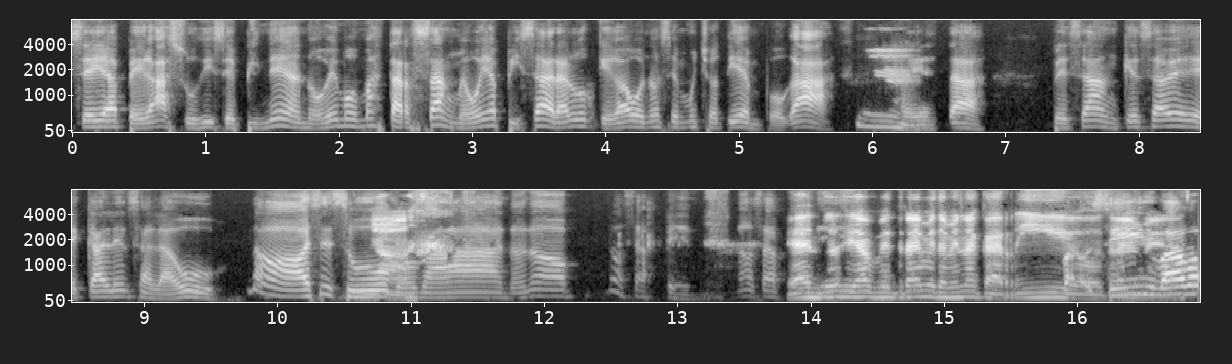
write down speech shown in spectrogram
Sella Pegasus dice, Pineda, nos vemos más Tarzán, me voy a pisar, algo que Gabo no hace mucho tiempo. Ga, ahí está. Pesán, ¿qué sabes de Callens a la U? No, ese es humo, No. mano, no, no seas pen, no seas Ya, pendejo. entonces ya me- tráeme también a Carrillo. Sí, tráeme, vamos,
